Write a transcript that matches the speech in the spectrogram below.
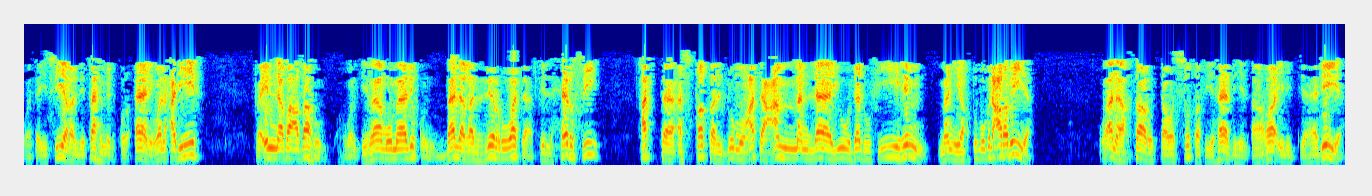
وتيسيرا لفهم القرآن والحديث فإن بعضهم هو الإمام مالك بلغ الذروة في الحرص حتى أسقط الجمعة عمن لا يوجد فيهم من يخطب بالعربية. وأنا أختار التوسط في هذه الآراء الإجتهادية.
